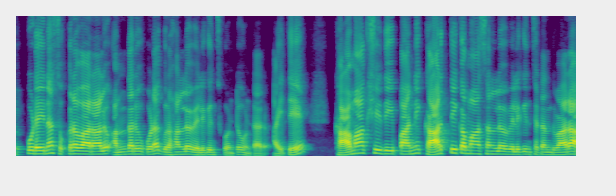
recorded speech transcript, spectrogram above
ఎప్పుడైనా శుక్రవారాలు అందరూ కూడా గృహంలో వెలిగించుకుంటూ ఉంటారు. అయితే కామాక్షి దీపాన్ని కార్తీక మాసంలో వెలిగించటం ద్వారా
